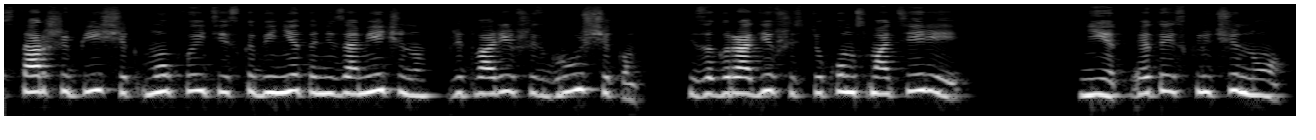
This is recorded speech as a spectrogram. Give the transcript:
старший пищик мог выйти из кабинета незамеченным, притворившись грузчиком и загородившись тюком с материей? Нет, это исключено.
